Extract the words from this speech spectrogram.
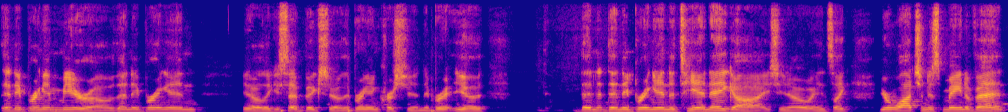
then they bring in Miro. Then they bring in, you know, like you said, Big Show. They bring in Christian. They bring, you know, then then they bring in the TNA guys. You know, and it's like you're watching this main event,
